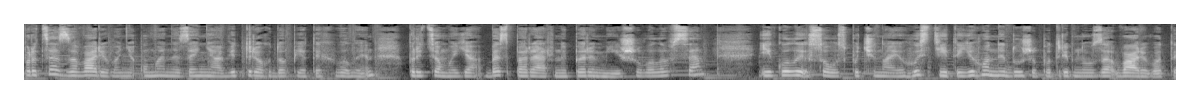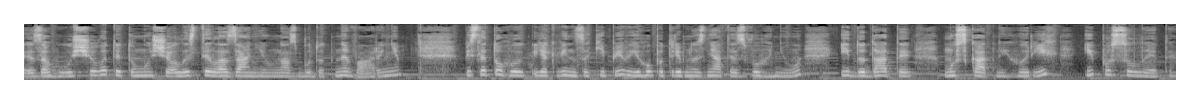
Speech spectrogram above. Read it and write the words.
Процес заварювання у мене зайняв від 3 до 5 хвилин, при цьому я безперервно перемішувала все. І коли соус починає густіти, його не дуже потрібно заварювати, загущувати, тому що листи лазані у нас будуть не варені. Після того, як він закипів, його потрібно зняти з вогню і додати мускатний горіх і посолити.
